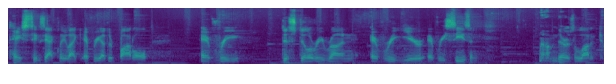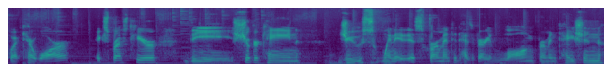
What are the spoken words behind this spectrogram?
tastes exactly like every other bottle, every distillery run, every year, every season. Um, there's a lot of terroir expressed here. The sugarcane juice, when it is fermented, has a very long fermentation.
